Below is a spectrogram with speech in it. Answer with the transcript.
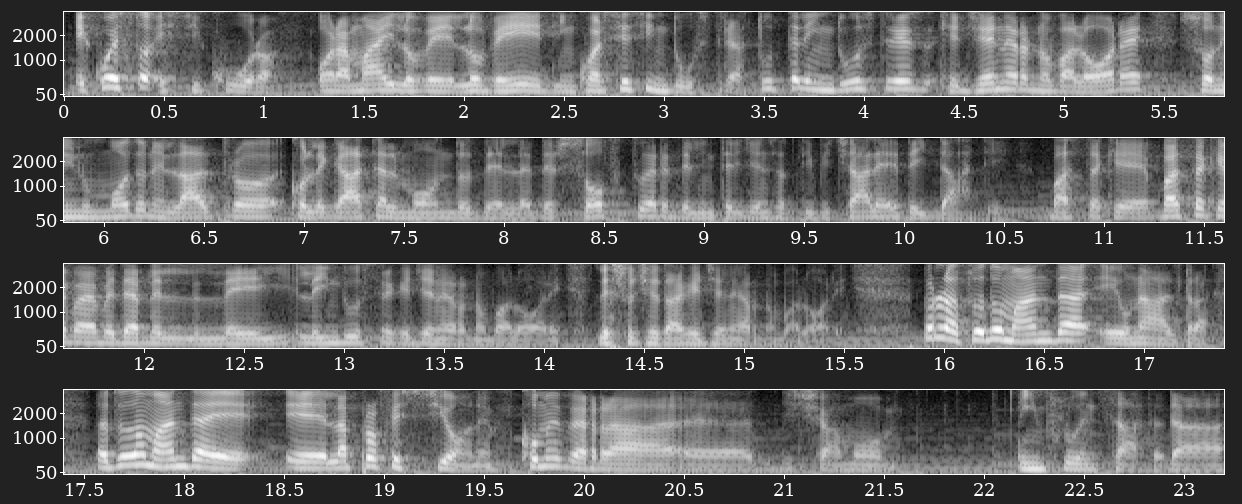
e questo è sicuro, oramai lo, ve- lo, vedi in qualsiasi industria. Tutte le industrie che generano valore sono in un modo o nell'altro collegate al mondo del, del software, dell'intelligenza artificiale e dei dati. Basta che, basta che vai a vedere le, le, le, industrie che generano valori, le società che generano valori. Però la tua domanda è un'altra. La tua domanda è, è la professione. Come verrà, eh, diciamo influenzata da,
